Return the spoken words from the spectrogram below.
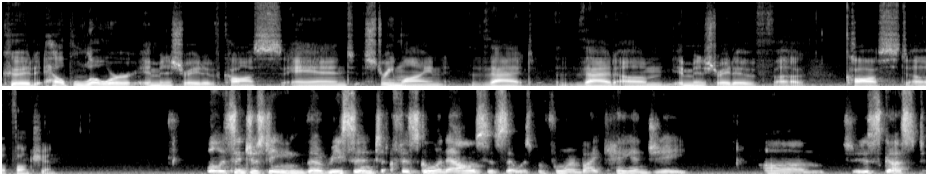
could help lower administrative costs and streamline that that um, administrative uh, cost uh, function. Well, it's interesting. The recent fiscal analysis that was performed by KNG um, discussed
